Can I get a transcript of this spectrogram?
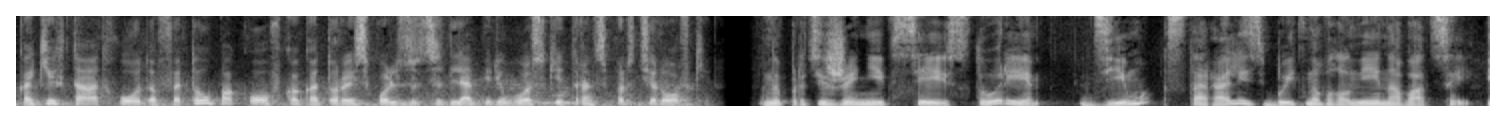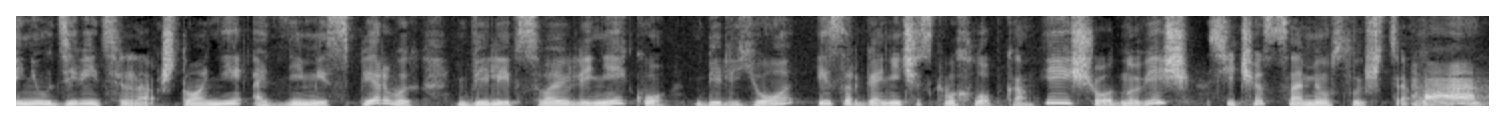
каких-то отходов. Это упаковка, которая используется для перевозки и транспортировки. На протяжении всей истории Дим старались быть на волне инноваций. И неудивительно, что они одними из первых ввели в свою линейку белье из органического хлопка. И еще одну вещь сейчас сами услышите. А,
